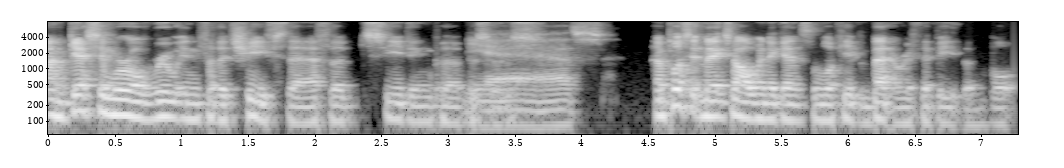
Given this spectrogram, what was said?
I'm guessing we're all rooting for the Chiefs there for seeding purposes. Yes. And plus, it makes our win against them look even better if they beat them. But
